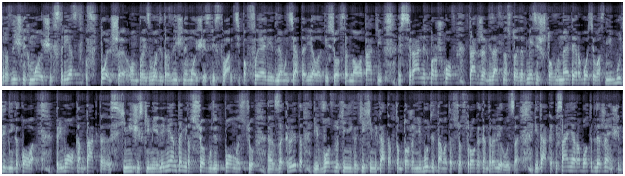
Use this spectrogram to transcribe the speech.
различных моющих средств в Польше. Он производит различные моющие средства, типа ферри для мытья тарелок и всего остального, так и стиральных порошков. Также обязательно стоит отметить, что на этой работе у вас не будет никакого прямого контакта с химическими элементами. Это все будет полностью э, закрыто и в воздухе никаких химикатов там тоже не будет, там это все строго контролируется. Итак, описание работы для женщин.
